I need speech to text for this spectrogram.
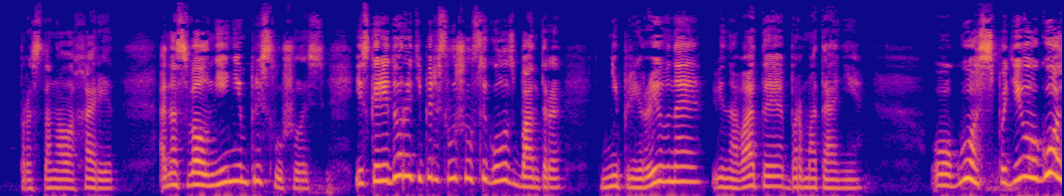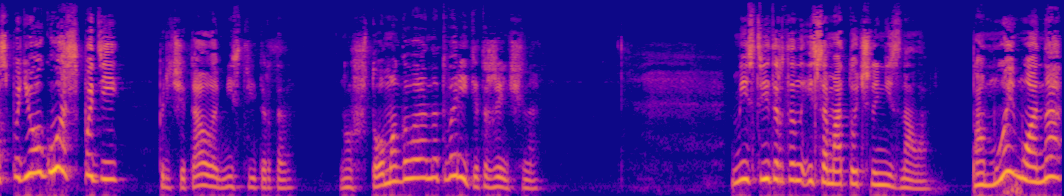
— простонала Харриет. Она с волнением прислушалась. Из коридора теперь слышался голос Бантера. Непрерывное, виноватое бормотание. «О, Господи! О, Господи! О, Господи!» — причитала мисс Твиттертон. «Ну что могла она творить, эта женщина?» Мисс Твиттертон и сама точно не знала. «По-моему, она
